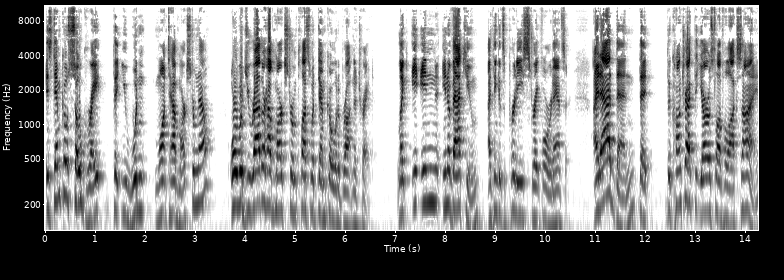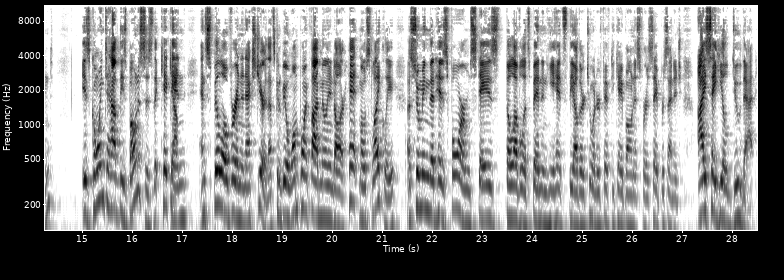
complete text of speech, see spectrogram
is Demko so great that you wouldn't want to have Markstrom now, or would you rather have Markstrom plus what Demko would have brought in a trade? Like in in a vacuum, I think it's a pretty straightforward answer. I'd add then that the contract that Yaroslav Halak signed is going to have these bonuses that kick yep. in and spill over into next year. That's going to be a $1.5 million hit, most likely, assuming that his form stays the level it's been and he hits the other 250K bonus for his save percentage. I say he'll do that.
